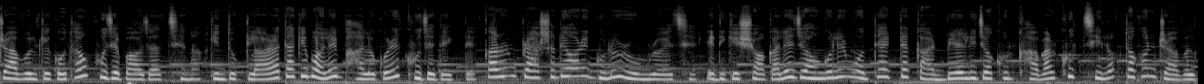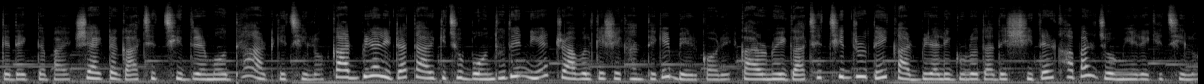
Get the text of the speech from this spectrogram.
ট্রাভেলকে কোথাও খুঁজে পাওয়া যাচ্ছে না। কিন্তু ক্লারা তাকে বলে, ভালো করে খুঁজে দেখতে। কারণ প্রাসাদে অনেকগুলো রুম রয়েছে। এদিকে সকালে জঙ্গলের মধ্যে একটা কাঠবিড়ালি যখন খাবার খুঁজছিল, তখন ট্রাভেলকে দেখতে পায়। সে একটা গাছের ছিদ্রের মধ্যে আটকে ছিল। কাঠবিড়ালিটা তার কিছু বন্ধুদের নিয়ে ট্রাভেলকে সেখান থেকে বের করে। কারণ ওই গাছের ছিদ্রতেই কাঠবিড়ালিগুলো তাদের শীতের খাবার জমিয়ে রেখেছিল।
